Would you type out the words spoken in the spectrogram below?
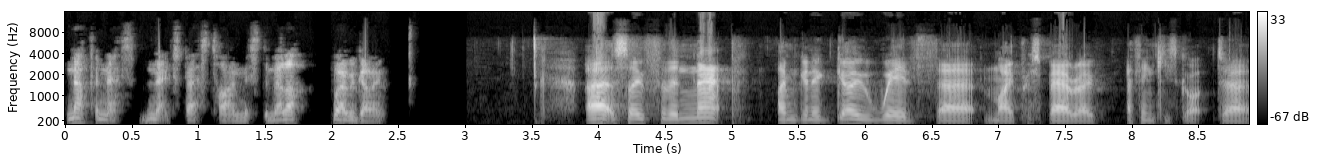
Napa next, next best time, Mr. Millar. Where are we going? Uh, so for the Nap, I'm going to go with uh, my Prospero. I think he's got uh,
